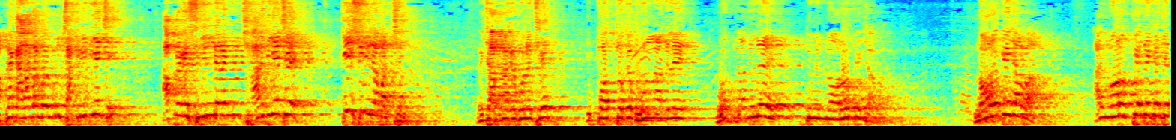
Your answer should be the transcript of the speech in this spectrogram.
আপনাকে আলাদা করে কোনো চাকরি দিয়েছে? আপনাকে সিলিন্ডারে কোনো ছাড় দিয়েছে? কি সুবিধা পাচ্ছেন ওই যে আপনাকে বলেছে এই পত্রকে ভুল না দিলে, ভোট না দিলে তুমি নরকে যাবা। নরকে যাওয়া আর নরককে দেখে যে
